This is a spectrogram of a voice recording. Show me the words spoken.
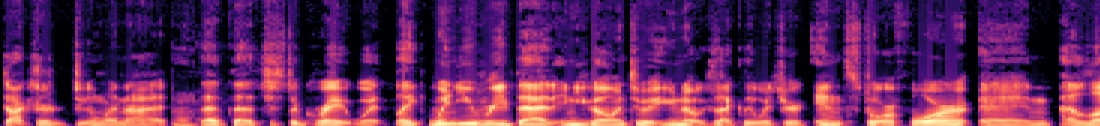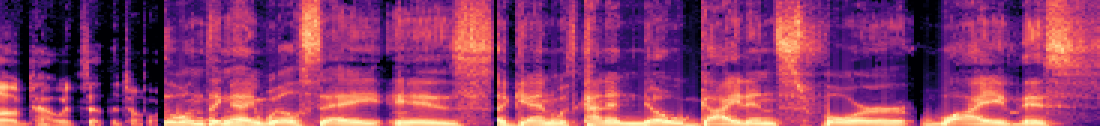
Doctor Doom or not. Mm. That that's just a great way. Like when you read that and you go into it, you know exactly what you're in store for. And I loved how it set the tone. The one thing I will say is, again, with kind of no guidance for why this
